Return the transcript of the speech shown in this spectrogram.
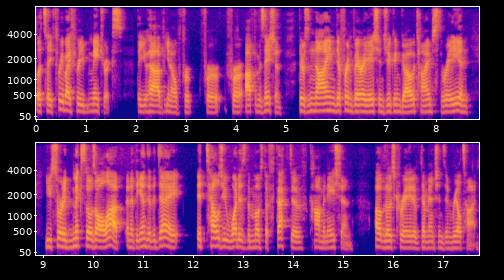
let's say three by three matrix that you have, you know, for for for optimization. There's nine different variations you can go times three, and you sort of mix those all up. And at the end of the day, it tells you what is the most effective combination of those creative dimensions in real time.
